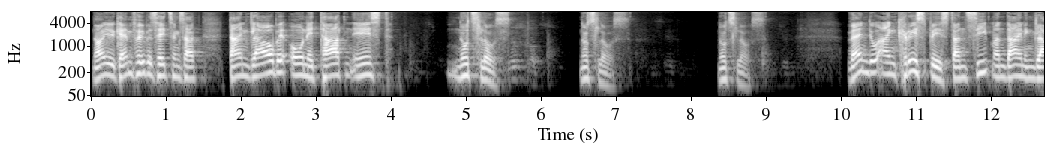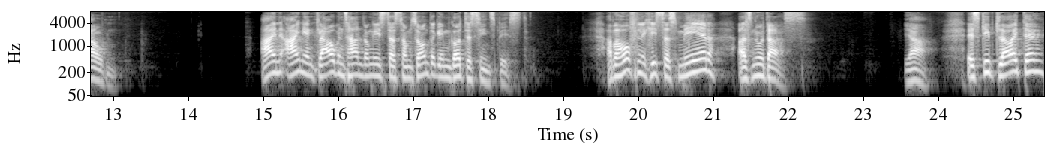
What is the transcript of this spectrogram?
Neue Genfer Übersetzung sagt, Dein Glaube ohne Taten ist nutzlos. Nutzlos. Nutzlos. Wenn du ein Christ bist, dann sieht man deinen Glauben. Eine, eine Glaubenshandlung ist, dass du am Sonntag im Gottesdienst bist. Aber hoffentlich ist das mehr als nur das. Ja. Es gibt Leute,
